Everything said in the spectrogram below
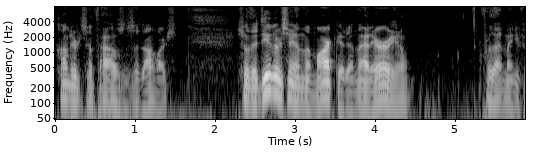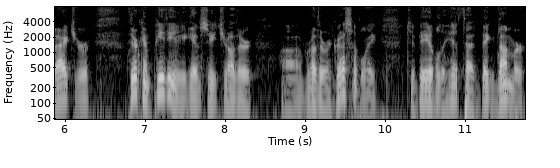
hundreds of thousands of dollars. So the dealers in the market in that area for that manufacturer, they're competing against each other uh, rather aggressively to be able to hit that big number.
